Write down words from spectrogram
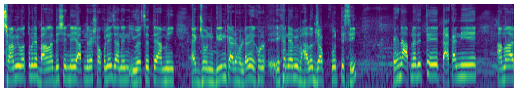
সো আমি বর্তমানে বাংলাদেশে নেই। আপনারা সকলেই জানেন ইউএসএতে আমি একজন গ্রিন কার্ড হোল্ডার এখন, এখানে আমি ভালো জব করতেছি। এখানে আপনাদের থেকে টাকা নিয়ে আমার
